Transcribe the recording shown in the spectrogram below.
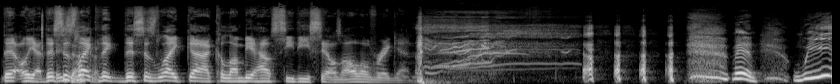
They, oh yeah, this is like the, this is like uh, Columbia House CD sales all over again. Man, we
